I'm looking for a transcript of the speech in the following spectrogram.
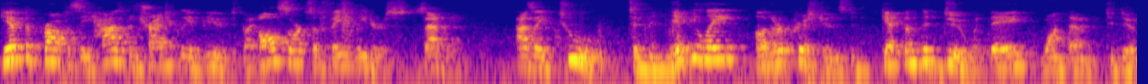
Gift of prophecy has been tragically abused by all sorts of faith leaders, sadly, as a tool to manipulate other Christians to get them to do what they want them to do.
